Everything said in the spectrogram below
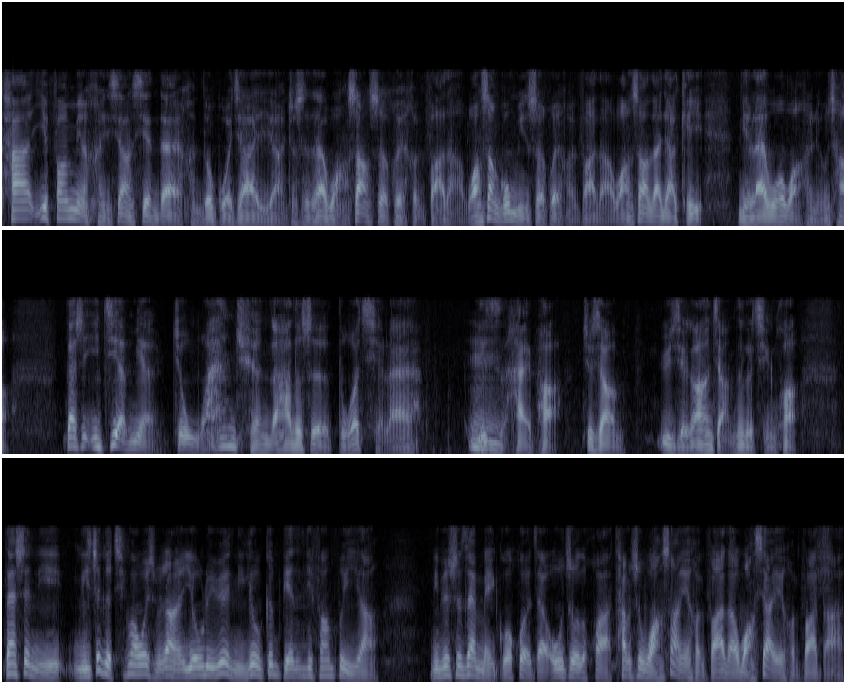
它一方面很像现代很多国家一样，就是在网上社会很发达，网上公民社会很发达，网上大家可以你来我往很流畅，但是一见面就完全大家都是躲起来，彼此害怕，就像玉姐刚刚讲那个情况。但是你你这个情况为什么让人忧虑？因为你又跟别的地方不一样。你比如说在美国或者在欧洲的话，他们是网上也很发达，网下也很发达，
